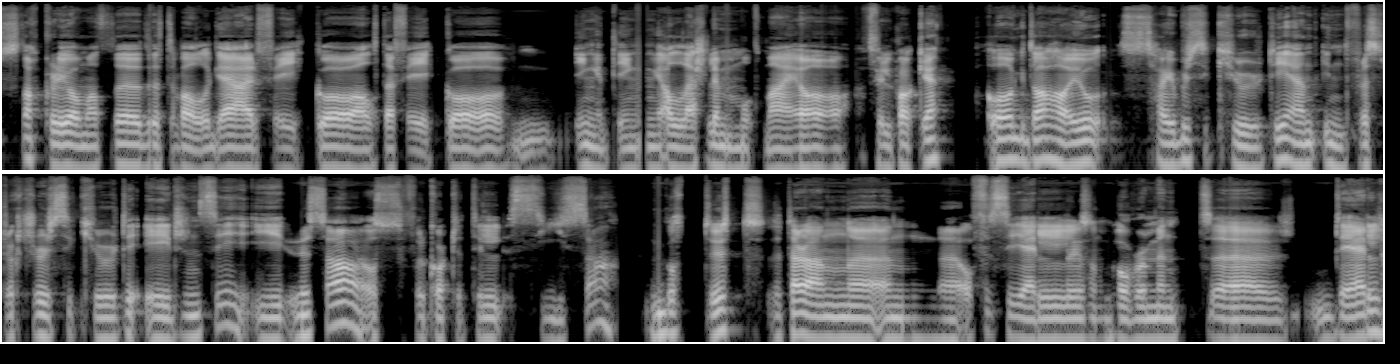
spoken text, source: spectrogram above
snakker de om at eh, dette valget er fake, og alt er fake, og mm, ingenting Alle er slemme mot meg, og full pakke. Og da har jo Cybersecurity and Infrastructure Security Agency i USA, også forkortet til CISA, gått ut Dette er da en, en offisiell liksom, government-del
